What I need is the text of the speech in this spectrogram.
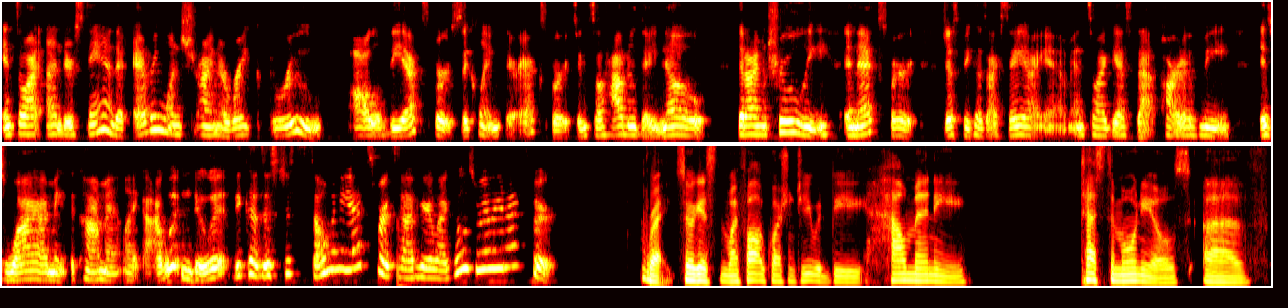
And so i understand that everyone's trying to rake through all of the experts that claim they're experts and so how do they know that i'm truly an expert just because I say I am. And so I guess that part of me is why I make the comment like I wouldn't do it because it's just so many experts out here. Like, who's really an expert? Right. So I guess my follow-up question to you would be how many testimonials of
